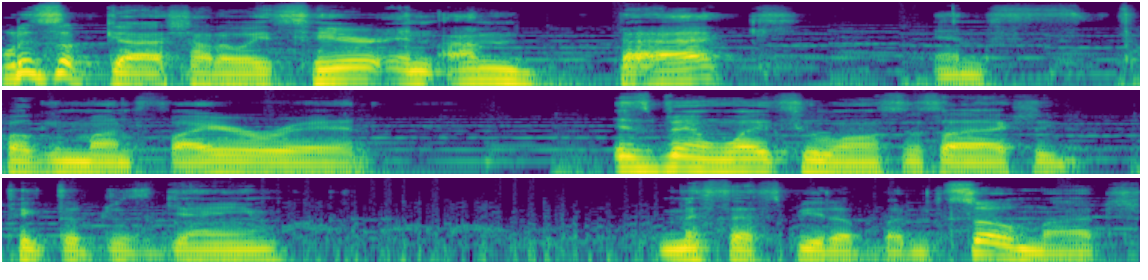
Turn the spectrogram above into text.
What is up guys, Shadowace here, and I'm back in Pokemon Fire Red. It's been way too long since I actually picked up this game. Missed that speed up button so much.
